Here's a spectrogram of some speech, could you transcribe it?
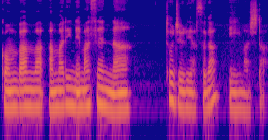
こんばんはあまり寝ませんな。とジュリアスが言いました。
